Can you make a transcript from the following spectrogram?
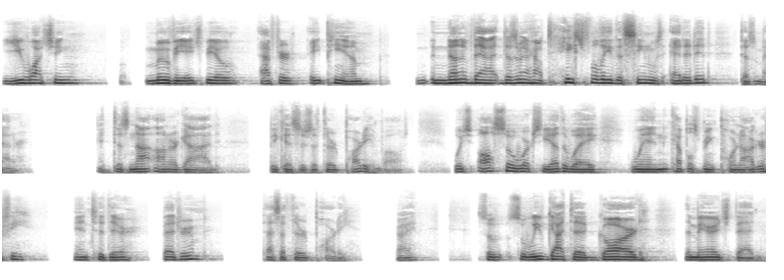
you watching movie HBO after 8 p.m. None of that, doesn't matter how tastefully the scene was edited, doesn't matter. It does not honor God because there's a third party involved, which also works the other way when couples bring pornography into their bedroom. That's a third party, right? So, so we've got to guard the marriage bed.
